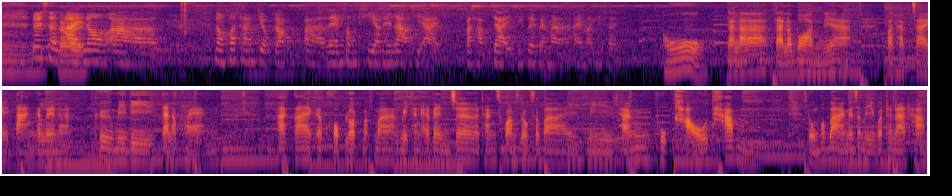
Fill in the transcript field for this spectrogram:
มโดยฉันได้ไอ้น้องอ่าน้องขอถามเกี่ยวกับอ่าแรงท่องเที่ยวในลาวที่ไอ้ายประทับใจที่เคยไปมาไอ้ายมากที่สุดโอ้แต่ละแต่ละบอลเนี่ยประทับใจต่างกันเลยนะ คือมีดีแต่ละแขวง ภาคใต้ก็ครบรถมาก ๆ มีทั้งแอดเวนเจอร์ทั้งความสะดวกสบาย มีทั้งภูเขาถ้ำหลวงพระบางก็จะมีวัฒนธรรม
